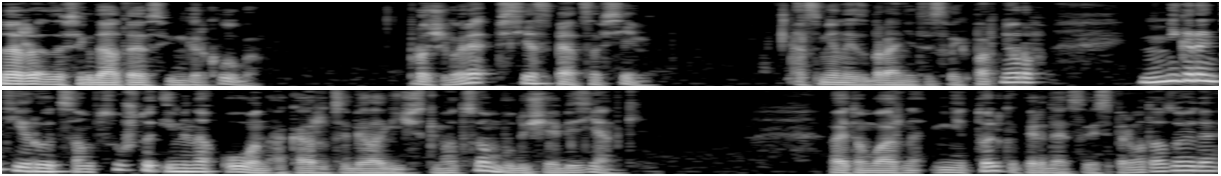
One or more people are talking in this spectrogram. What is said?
даже завсегдатая свингер-клуба. Проще говоря, все спят со всеми. А смена избранницы своих партнеров не гарантирует самцу, что именно он окажется биологическим отцом будущей обезьянки. Поэтому важно не только передать свои сперматозоиды,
